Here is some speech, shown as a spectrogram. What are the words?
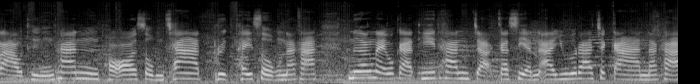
กล่าวถึงท่านผอสมชาติปรึกไทยสงฆ์นะคะ เนื่องในโอกาสที่ท่านจะเกษียณอายุราชการนะคะ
